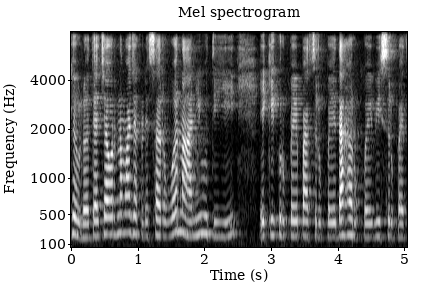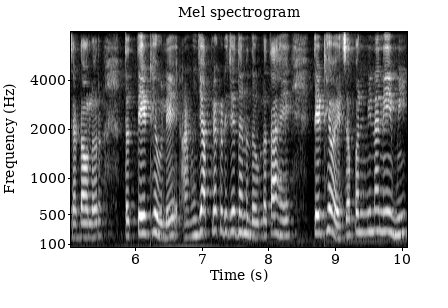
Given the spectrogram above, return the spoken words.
ठेवलं. त्याच्यावरनं माझ्याकडे सर्व नाणी होती ही. एक एक रुपये पाच रुपये दहा रुपये वीस रुपयाचा डॉलर तर ते ठेवले. आणि म्हणजे आपल्याकडे जे धनदौलत आहे ते ठेवायचं. पण मी ना नेहमी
